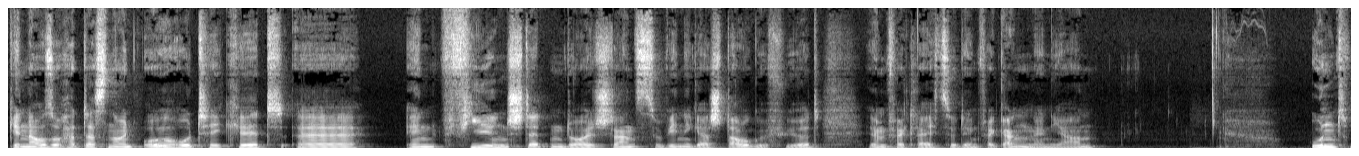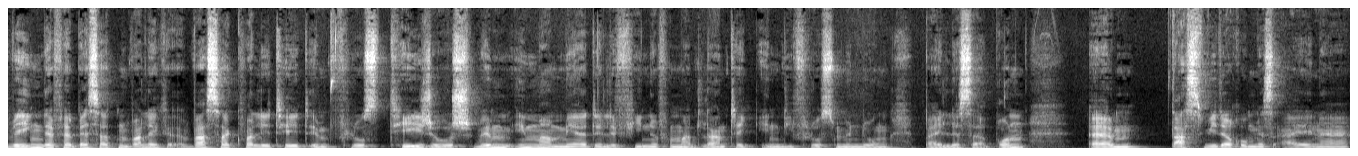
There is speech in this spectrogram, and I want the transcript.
genauso hat das 9-Euro-Ticket äh, in vielen Städten Deutschlands zu weniger Stau geführt im Vergleich zu den vergangenen Jahren. Und wegen der verbesserten Wasserqualität im Fluss Tejo schwimmen immer mehr Delfine vom Atlantik in die Flussmündung bei Lissabon. Ähm, das wiederum ist eine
